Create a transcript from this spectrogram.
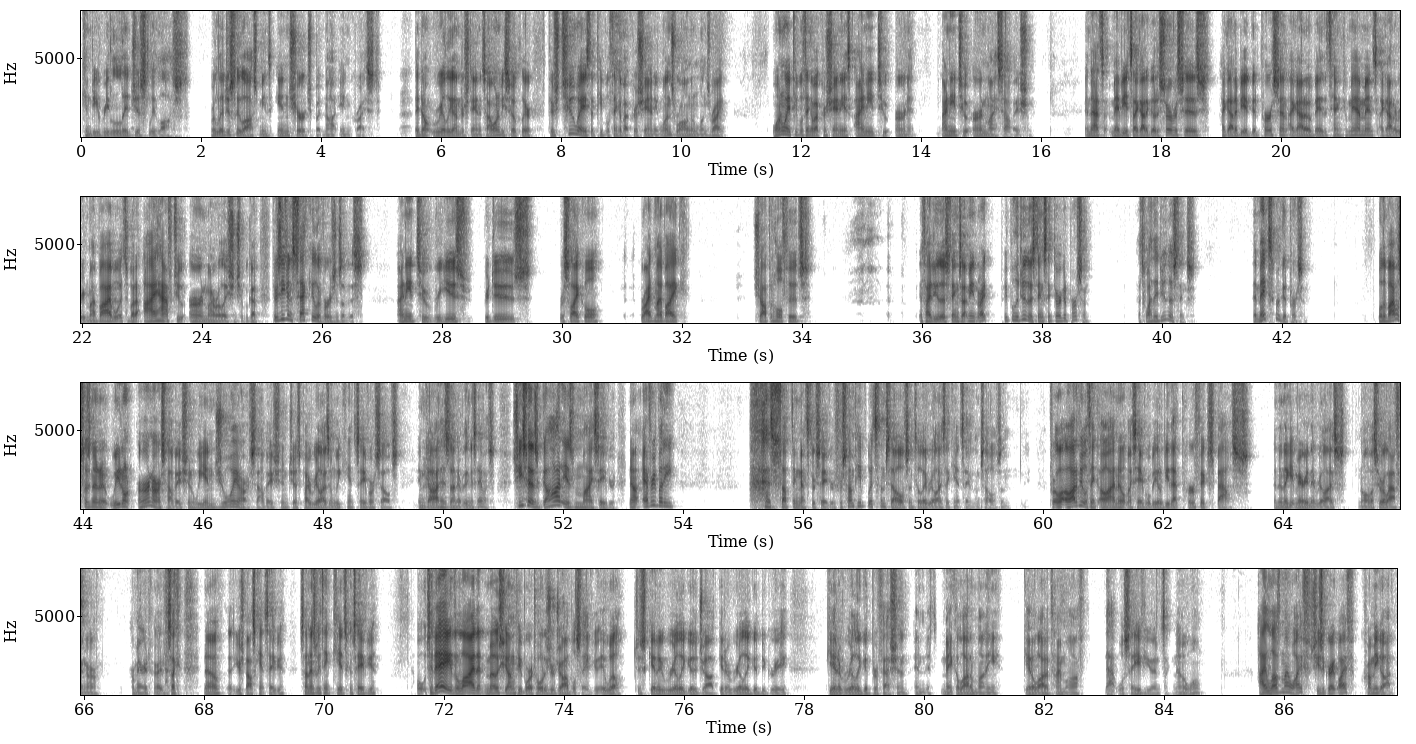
can be religiously lost. Religiously lost means in church, but not in Christ. They don't really understand it. So I want to be so clear. There's two ways that people think about Christianity. One's wrong and one's right. One way people think about Christianity is I need to earn it. I need to earn my salvation. And that's maybe it's I got to go to services, I got to be a good person. I got to obey the Ten Commandments. I got to read my Bible. It's about I have to earn my relationship with God. There's even secular versions of this. I need to reuse, reduce, recycle, ride my bike, shop at Whole Foods. If I do those things, I mean, right? People who do those things think they're a good person. That's why they do those things. It makes them a good person. Well, the Bible says, no, no, we don't earn our salvation. We enjoy our salvation just by realizing we can't save ourselves, and God has done everything to save us. She says, God is my Savior. Now, everybody has something that's their Savior. For some people, it's themselves until they realize they can't save themselves. And for a lot of people think, oh, I know what my Savior will be. It'll be that perfect spouse. And then they get married and they realize, and all of us who are laughing are, are married, right? It's like, no, uh, your spouse can't save you. Sometimes we think kids can save you. Well, today, the lie that most young people are told is your job will save you. It will. Just get a really good job, get a really good degree, get a really good profession, and make a lot of money, get a lot of time off. That will save you. And it's like, no, it won't. I love my wife. She's a great wife. Crummy God.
